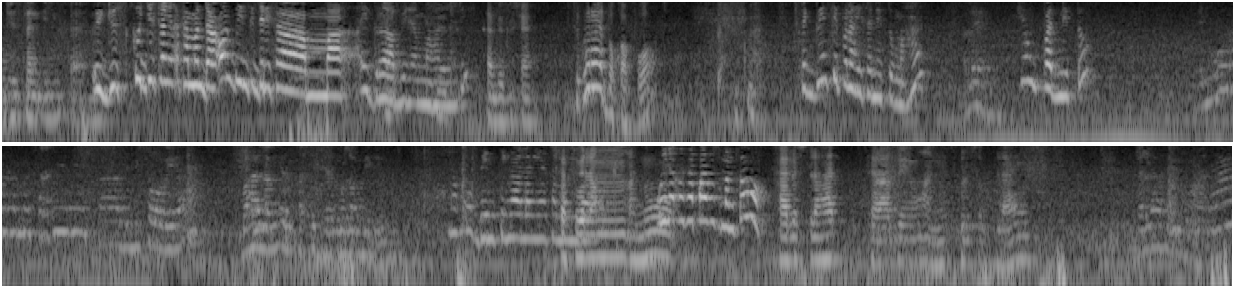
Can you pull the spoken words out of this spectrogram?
Just lang isa. Uy, Diyos ko, Diyos lang sa mandaon, 20 diri sa ma... Ay, grabe na mahal di. Sabi ko siya, sigurado ka po? Tag 20 pa lang isa nito, mahal. Alin? Yung pad nito. Eh, mura naman sa ano yun, sa Divisoria. Mahal lang yun kasi dyan mo lang bilhin. Naku, 20 nga lang yan sa Tapos mandaon. walang ano, Uy, nakasapatos man to. halos lahat sarado yung ano, school supplies. Dala rin mo nga.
